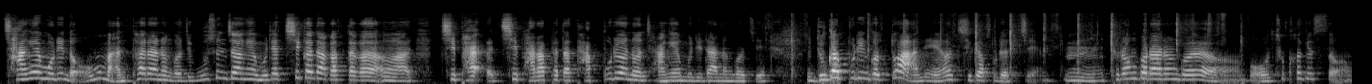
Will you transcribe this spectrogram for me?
장애물이 너무 많다라는 거지. 무슨 장애물이야? 치가 다 갔다가 어, 지발 앞에다 다 뿌려놓은 장애물이라는 거지. 누가 뿌린 것도 아니에요. 지가 뿌렸지. 음, 그런 거라는 거예요. 뭐 어떡하겠어.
